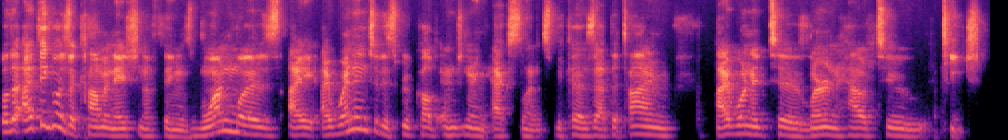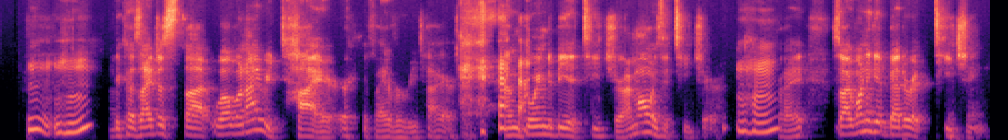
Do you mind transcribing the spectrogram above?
Well, I think it was a combination of things. One was I, I went into this group called Engineering Excellence because at the time I wanted to learn how to teach Mm-hmm. Because I just thought, well, when I retire, if I ever retire, I'm going to be a teacher. I'm always a teacher, mm-hmm. right? So I want to get better at teaching.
